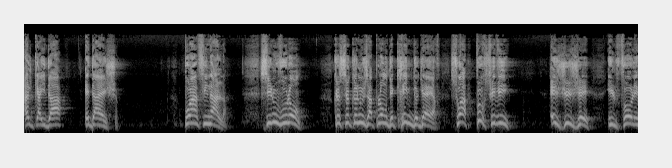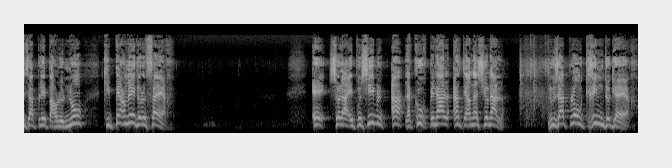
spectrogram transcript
Al-Qaïda et Daesh. Point final. Si nous voulons que ce que nous appelons des crimes de guerre soient poursuivis et jugés, il faut les appeler par le nom qui permet de le faire. Et cela est possible à la Cour pénale internationale. Nous appelons crime de guerre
